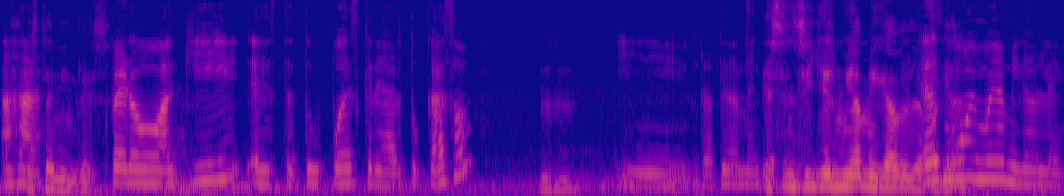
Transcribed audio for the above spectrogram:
Ajá. Está en inglés. Pero aquí este tú puedes crear tu caso y rápidamente Es sencillo, es muy amigable la es página. muy muy amigable.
